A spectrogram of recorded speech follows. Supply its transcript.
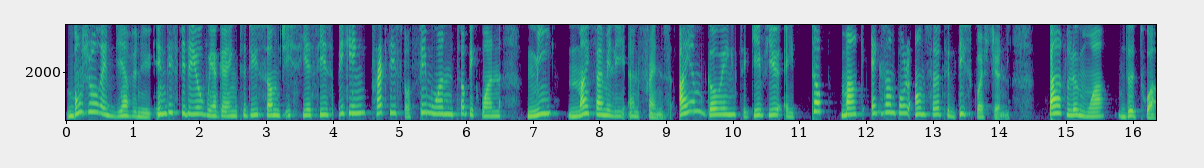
Bonjour et bienvenue. In this video, we are going to do some GCSE speaking practice for theme 1, topic 1, me, my family and friends. I am going to give you a top mark example answer to this question. Parle-moi de toi.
